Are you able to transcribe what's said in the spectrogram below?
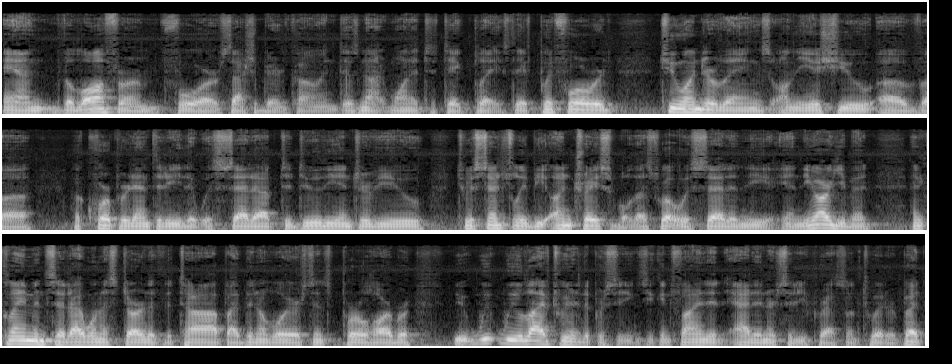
And the law firm for Sacha Baron Cohen does not want it to take place. They've put forward two underlings on the issue of uh, a corporate entity that was set up to do the interview to essentially be untraceable. That's what was said in the in the argument. And Klayman said, "I want to start at the top. I've been a lawyer since Pearl Harbor." We, we live tweeted the proceedings. You can find it at Inner City Press on Twitter. But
